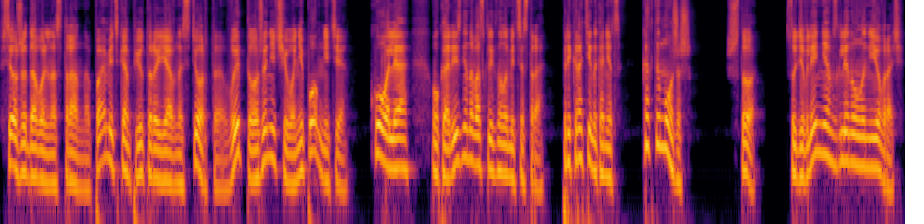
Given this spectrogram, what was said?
Все же довольно странно. Память компьютера явно стерта. Вы тоже ничего не помните. «Коля!» — укоризненно воскликнула медсестра. «Прекрати, наконец! Как ты можешь?» «Что?» — с удивлением взглянул на нее врач.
